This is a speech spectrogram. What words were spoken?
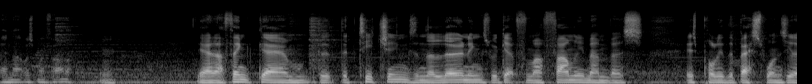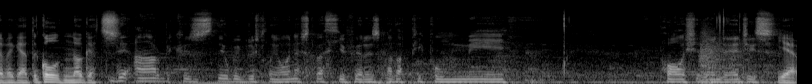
and that was my father. Mm. Yeah, and I think um, the, the teachings and the learnings we get from our family members is probably the best ones you'll ever get. The golden nuggets. They are because they'll be brutally honest with you, whereas other people may polish it around the edges. Yeah.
